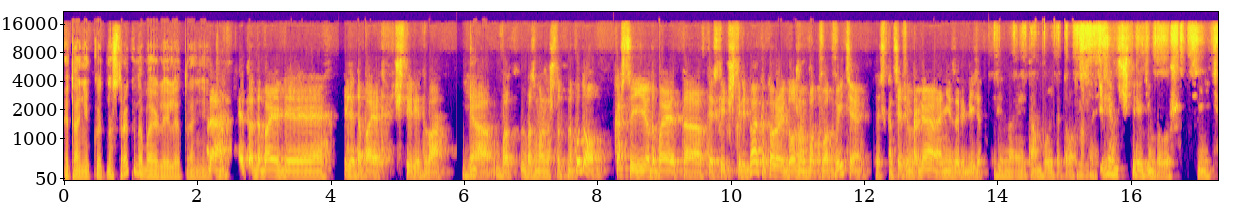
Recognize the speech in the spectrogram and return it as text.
Это они какую-то настройку добавили или это они... Да, это добавили или добавят 4.2. Я, возможно, что-то напутал. Кажется, ее добавят а, в TypeScript 4.2, который должен вот-вот выйти. То есть в конце февраля они зарелизят. И, ну, и там будет это вот. Или он 4.1 был уже, извините.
